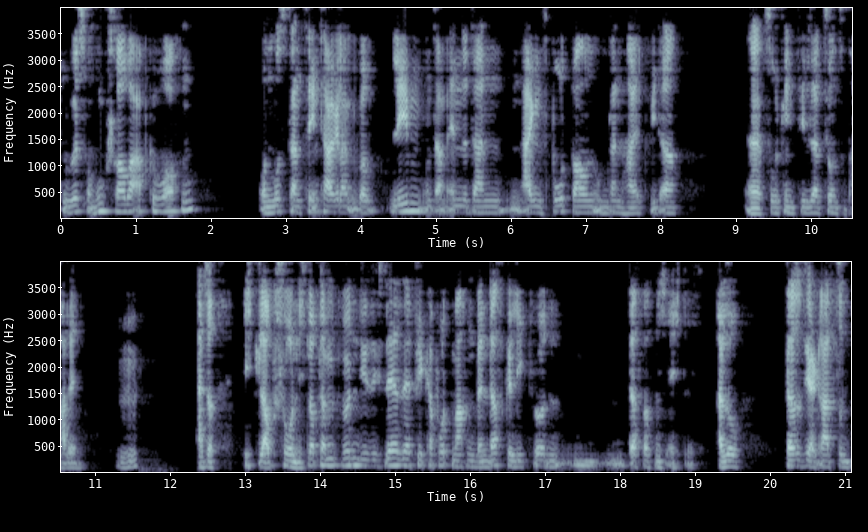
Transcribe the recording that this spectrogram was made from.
Du wirst vom Hubschrauber abgeworfen und musst dann zehn Tage lang überleben und am Ende dann ein eigenes Boot bauen, um dann halt wieder äh, zurück in die Zivilisation zu paddeln. Mhm. Also ich glaube schon. Ich glaube, damit würden die sich sehr, sehr viel kaputt machen, wenn das geleakt würden, dass das nicht echt ist. Also das ist ja gerade so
